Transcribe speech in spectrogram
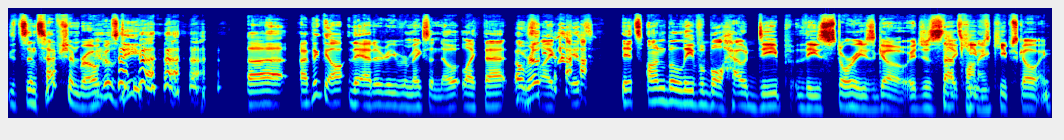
It's Inception, bro. It goes deep. uh, I think the the editor even makes a note like that. Oh, He's really? Like it's it's unbelievable how deep these stories go. It just That's like funny. keeps keeps going.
